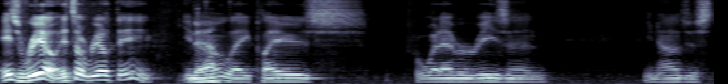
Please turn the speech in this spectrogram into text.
it's real. It's a real thing. You know, like players for whatever reason, you know, just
